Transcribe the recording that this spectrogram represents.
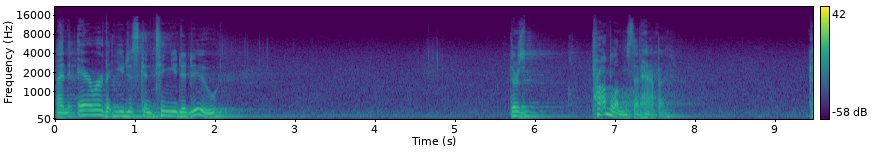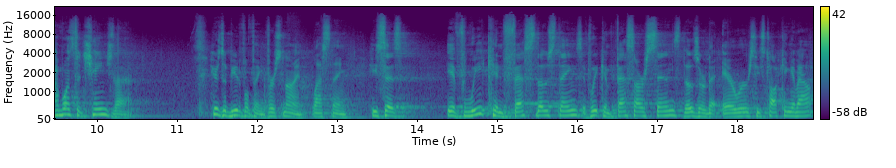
an error that you just continue to do, there's problems that happen. God wants to change that. Here's a beautiful thing, verse 9, last thing. He says, if we confess those things, if we confess our sins, those are the errors he's talking about.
